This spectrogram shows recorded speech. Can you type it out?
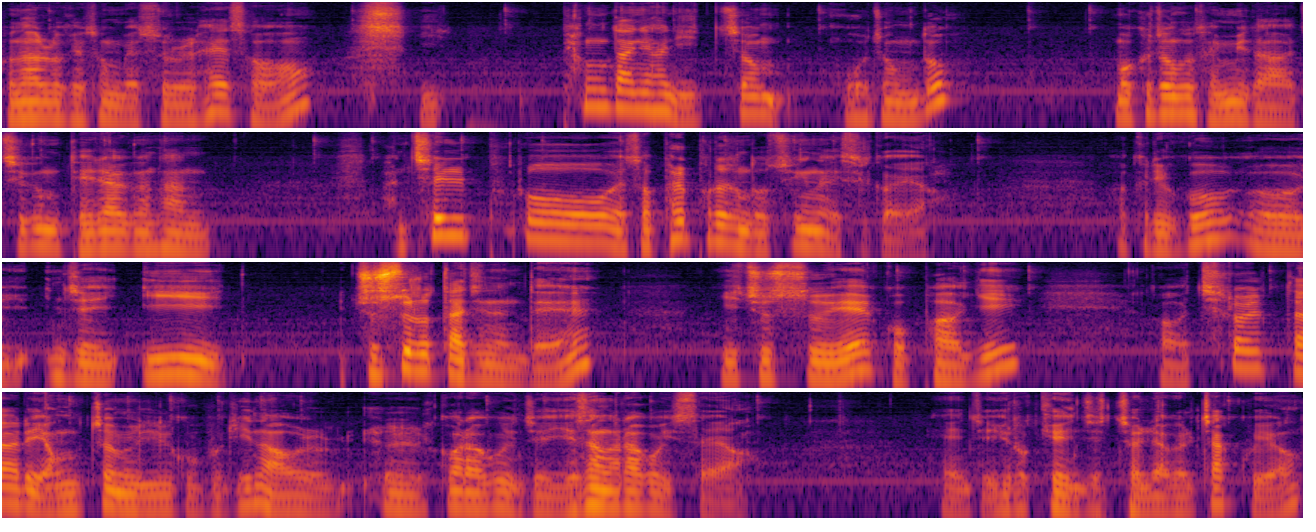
분할로 계속 매수를 해서 이, 평단이 한 2.5 정도? 뭐 그 정도 됩니다. 지금 대략은 한, 한 7%에서 8% 정도 수익 나 있을 거예요. 아, 그리고 어, 이제 이 주수로 따지는데 이 주수에 곱하기 어, 7월 달에 0.19불이 나올 거라고 이제 예상을 하고 있어요. 예, 이제 이렇게 이제 전략을 짰고요.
